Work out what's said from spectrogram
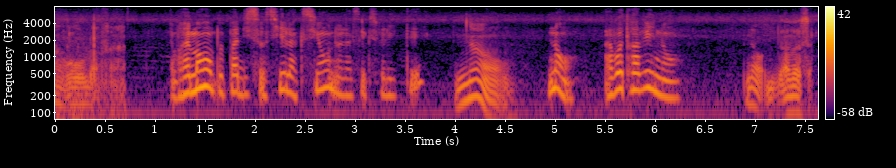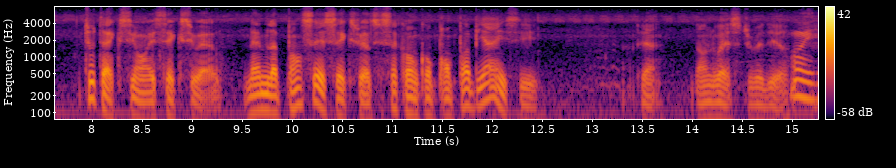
un rôle, enfin. Vraiment, on ne peut pas dissocier l'action de la sexualité? Non, Non. À votre avis, non? non, toute action est sexuelle. Même la pensée est sexuelle. C'est ça qu'on ne comprend pas bien ici. Enfin, dans l'Ouest, je veux dire. Oui.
